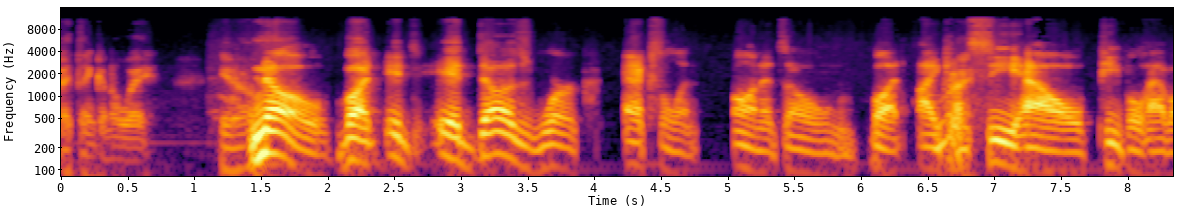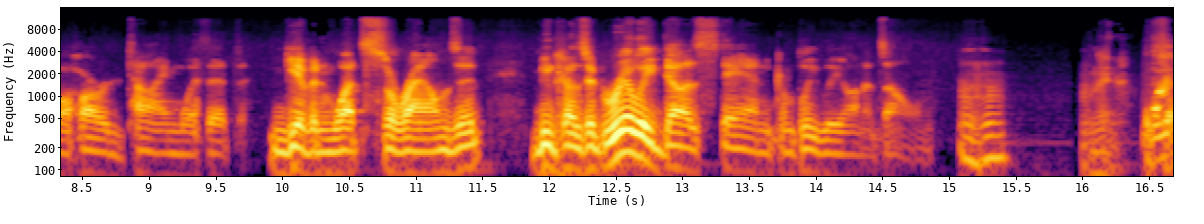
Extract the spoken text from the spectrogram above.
I think in a way, you know. No, but it it does work excellent on its own, but I can Right. see how people have a hard time with it given what surrounds it because it really does stand completely on its own. hmm Yeah. My,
